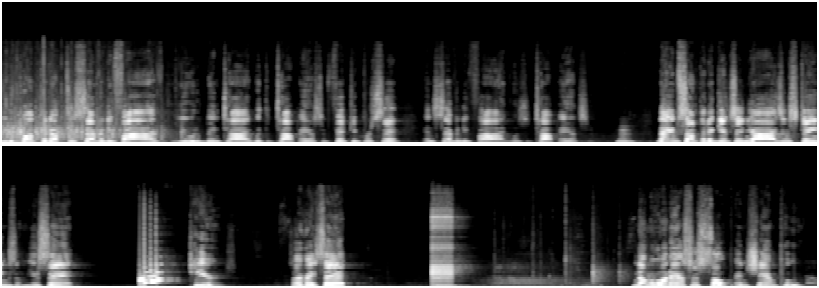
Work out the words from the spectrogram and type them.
you'd have bumped it up to 75, you would have been tied with the top answer. 50% and 75 was the top answer. Hmm. Name something that gets in your eyes and stings them. You said tears. Survey said number one answer soap and shampoo. Oh.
